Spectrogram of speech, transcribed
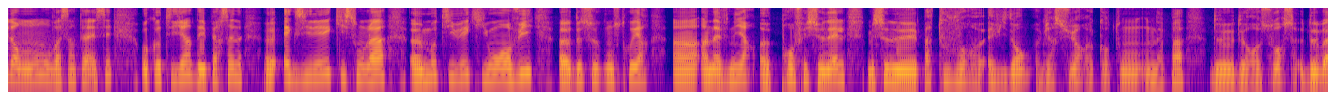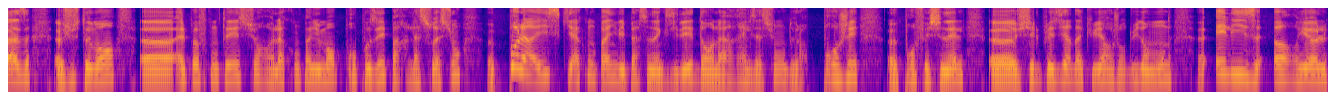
dans mon monde, on va s'intéresser au quotidien des personnes euh, exilées qui sont là, euh, motivées, qui ont envie euh, de se construire un, avenir professionnel. Mais ce n'est pas toujours évident, bien sûr, quand on n'a pas de, ressources de base. justement, elles peuvent compter sur l'accompagnement proposé par l'association Polaris qui accompagne les personnes exilées dans la réalisation de leurs projets professionnels. J'ai le plaisir d'accueillir aujourd'hui dans mon monde Élise Auriol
